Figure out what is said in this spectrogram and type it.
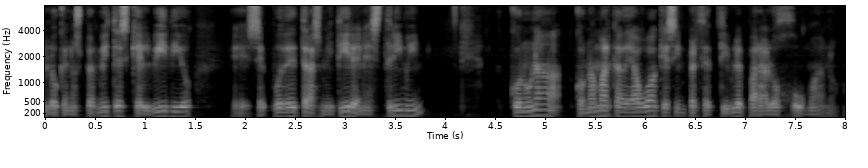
lo que nos permite es que el vídeo eh, se puede transmitir en streaming con una, con una marca de agua que es imperceptible para el ojo humano.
